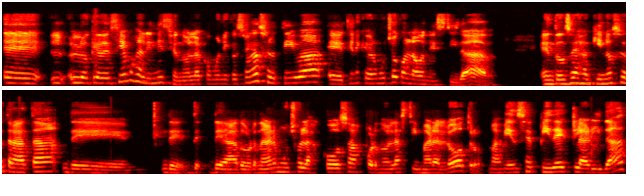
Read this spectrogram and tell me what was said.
eh, lo que decíamos al inicio, ¿no? La comunicación asertiva eh, tiene que ver mucho con la honestidad. Entonces aquí no se trata de, de, adornar mucho las cosas por no lastimar al otro, más bien se pide claridad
